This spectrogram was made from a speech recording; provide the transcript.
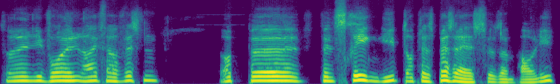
sondern die wollen einfach wissen, ob, äh, wenn es Regen gibt, ob das besser ist für St. Pauli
